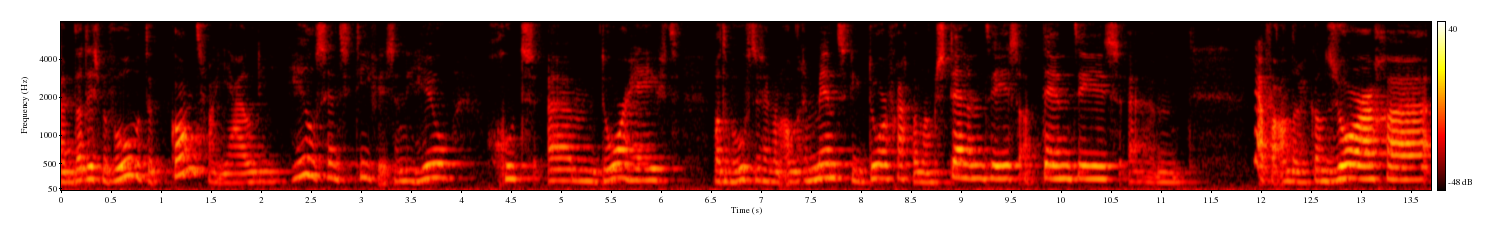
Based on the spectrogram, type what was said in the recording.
Um, dat is bijvoorbeeld de kant van jou die heel sensitief is en heel goed um, doorheeft wat de behoeften zijn van andere mensen, die doorvraagt, belangstellend is, attent is, um, ja, voor anderen kan zorgen.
